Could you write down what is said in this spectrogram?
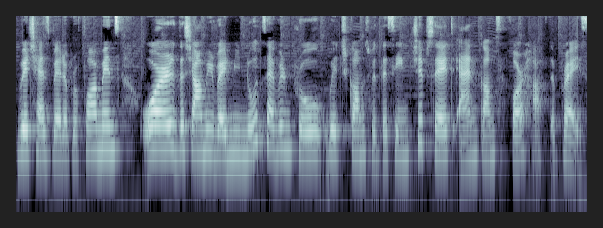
which has better performance, or the Xiaomi Redmi Note 7 Pro, which comes with the same chipset and comes for half the price.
